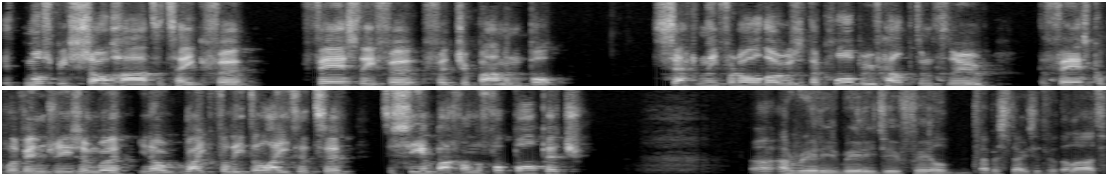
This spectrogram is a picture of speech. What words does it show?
it must be so hard to take for firstly for for Gbamin, but secondly for all those at the club who've helped him through the first couple of injuries and were you know rightfully delighted to to see him back on the football pitch. I really, really do feel devastated for the lad.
